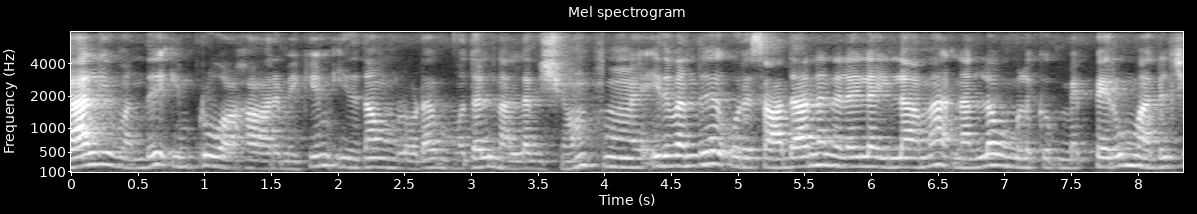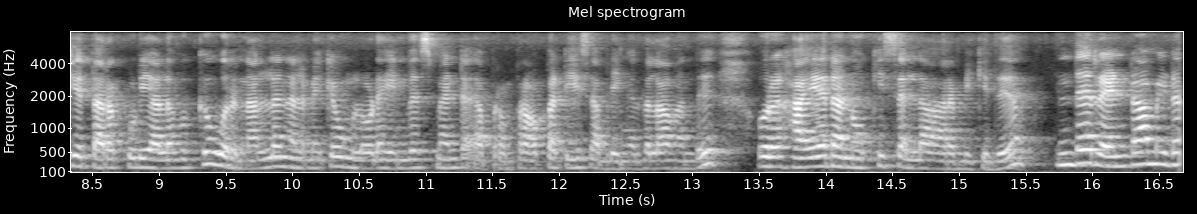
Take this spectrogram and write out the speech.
வேல்யூ வந்து இம்ப்ரூவ் ஆக ஆரம்பிக்கும். இதுதான் உங்களோட முதல் நல்ல விஷயம். இது வந்து ஒரு சாதாரண நிலையில இல்லாமல் நல்ல உங்களுக்கு பெரும் மகிழ்ச்சியை தரக்கூடிய அளவுக்கு ஒரு நல்ல நிலைமைக்கு உங்களோட இன்வெஸ்ட்மெண்ட் அப்புறம் ப்ராப்பர்ட்டிஸ் அப்படிங்கிறதெல்லாம் வந்து ஒரு ஹையரை நோக்கி செல்ல ஆரம்பிக்குது. இந்த ரெண்டாம் இட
